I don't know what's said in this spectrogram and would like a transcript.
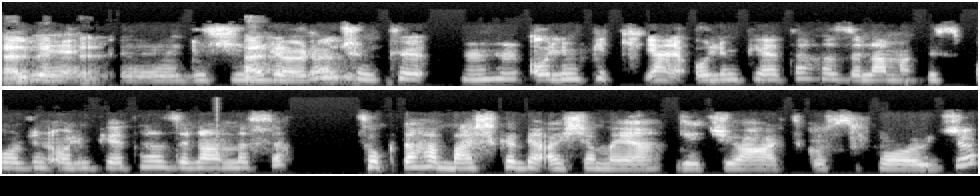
Elbette. diye e, düşünüyorum. Elbette, elbette. Çünkü hı hı, olimpik yani olimpiyata hazırlanmak, bir sporcunun olimpiyata hazırlanması çok daha başka bir aşamaya geçiyor artık o sporcu.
